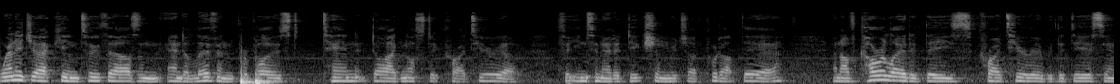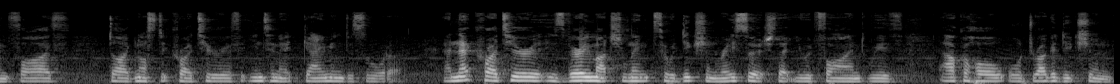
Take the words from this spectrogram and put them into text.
Wanajak in 2011 proposed 10 diagnostic criteria for internet addiction, which I've put up there, and I've correlated these criteria with the DSM 5 diagnostic criteria for internet gaming disorder. And that criteria is very much linked to addiction research that you would find with alcohol or drug addiction,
